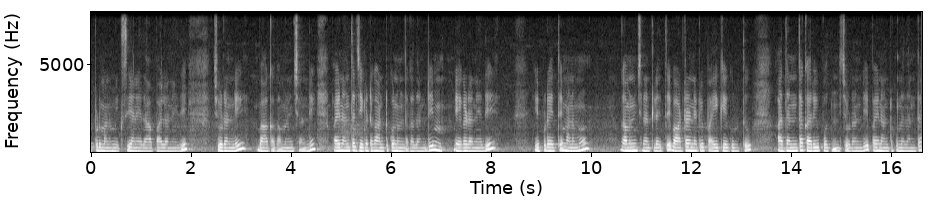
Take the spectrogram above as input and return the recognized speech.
ఎప్పుడు మనం మిక్సీ అనేది ఆపాలనేది చూడండి బాగా గమనించండి. పైన అంతా జిగటగా అంటుకొని ఉంది కదండి మేగడ అనేది ఇప్పుడైతే మనము గమనించినట్లయితే వాటర్ అనేటివి పైకి ఎగురుతూ అదంతా కరిగిపోతుంది చూడండి. పైన అంటుకున్నదంతా.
